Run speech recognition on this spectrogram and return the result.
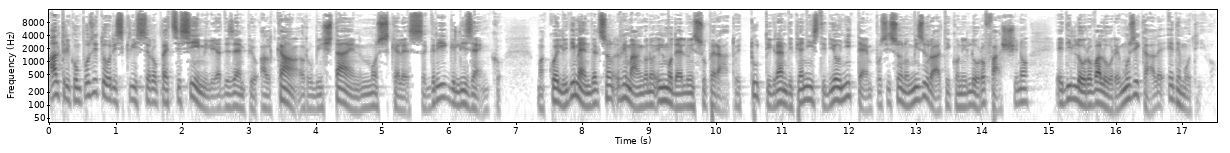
Altri compositori scrissero pezzi simili, ad esempio Alcan, Rubinstein, Moscheles, Grieg, Lisenko, ma quelli di Mendelssohn rimangono il modello insuperato e tutti i grandi pianisti di ogni tempo si sono misurati con il loro fascino ed il loro valore musicale ed emotivo.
